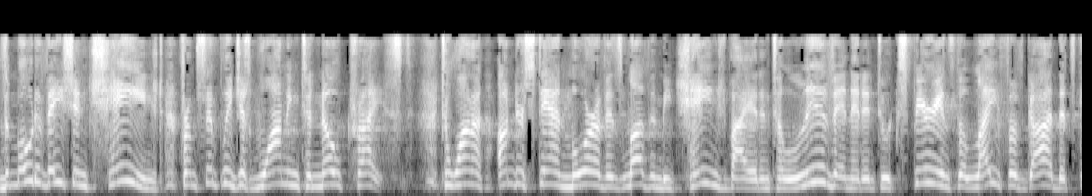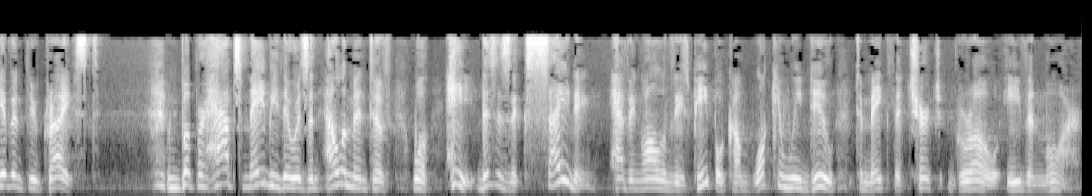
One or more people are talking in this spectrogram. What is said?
The motivation changed from simply just wanting to know Christ, to want to understand more of His love and be changed by it, and to live in it and to experience the life of God that's given through Christ. But perhaps maybe there was an element of, well, hey, this is exciting having all of these people come. What can we do to make the church grow even more?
